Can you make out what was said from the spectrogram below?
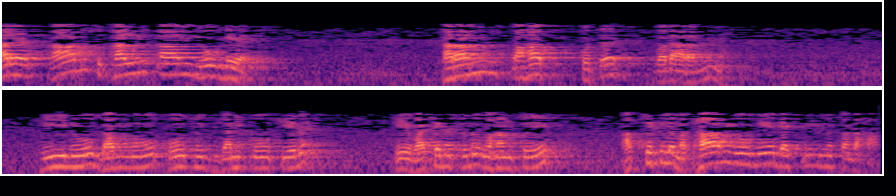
අර කාම සුඛල්ලි කාම යෝගය තරම් පහත් කොට වදාරන්නේ නැහැ. හීනෝ ගම්මෝ කෝතු ජනිකෝ කියන ඒ වචන තුන වහන්සේ අත්තිල මථාම යෝගයේ දැක්වීම සඳහා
